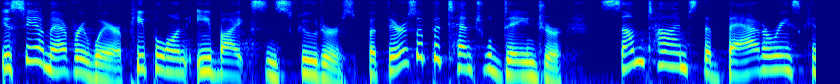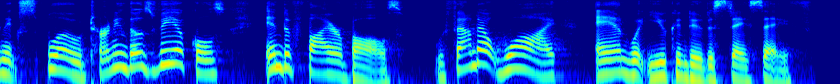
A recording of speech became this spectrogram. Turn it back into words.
You see them everywhere, people on e bikes and scooters, but there's a potential danger. Sometimes the batteries can explode, turning those vehicles into fireballs. We found out why and what you can do to stay safe.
